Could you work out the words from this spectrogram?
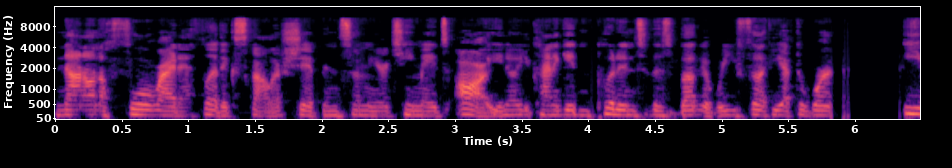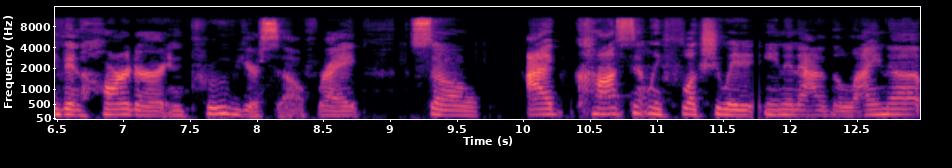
not on a full ride athletic scholarship and some of your teammates are. You know, you're kind of getting put into this bucket where you feel like you have to work even harder and prove yourself, right? So I constantly fluctuated in and out of the lineup.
